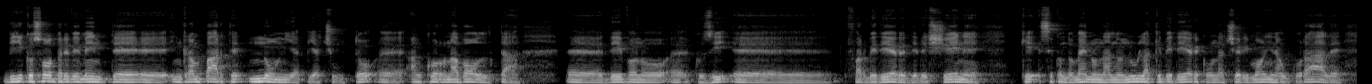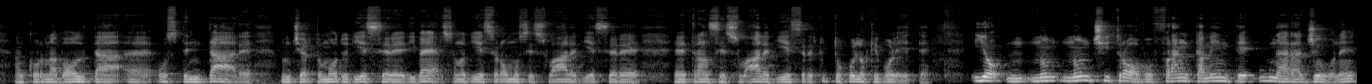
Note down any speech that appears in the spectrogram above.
Vi dico solo brevemente, eh, in gran parte non mi è piaciuto, eh, ancora una volta eh, devono così far vedere delle scene che secondo me non hanno nulla a che vedere con una cerimonia inaugurale, ancora una volta eh, ostentare un certo modo di essere diverso, no? di essere omosessuale, di essere eh, transessuale, di essere tutto quello che volete. Io non, non ci trovo francamente una ragione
